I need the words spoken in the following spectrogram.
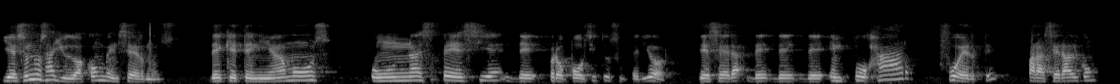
Y eso nos ayudó a convencernos de que teníamos una especie de propósito superior, de, ser, de, de, de empujar fuerte para hacer algo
